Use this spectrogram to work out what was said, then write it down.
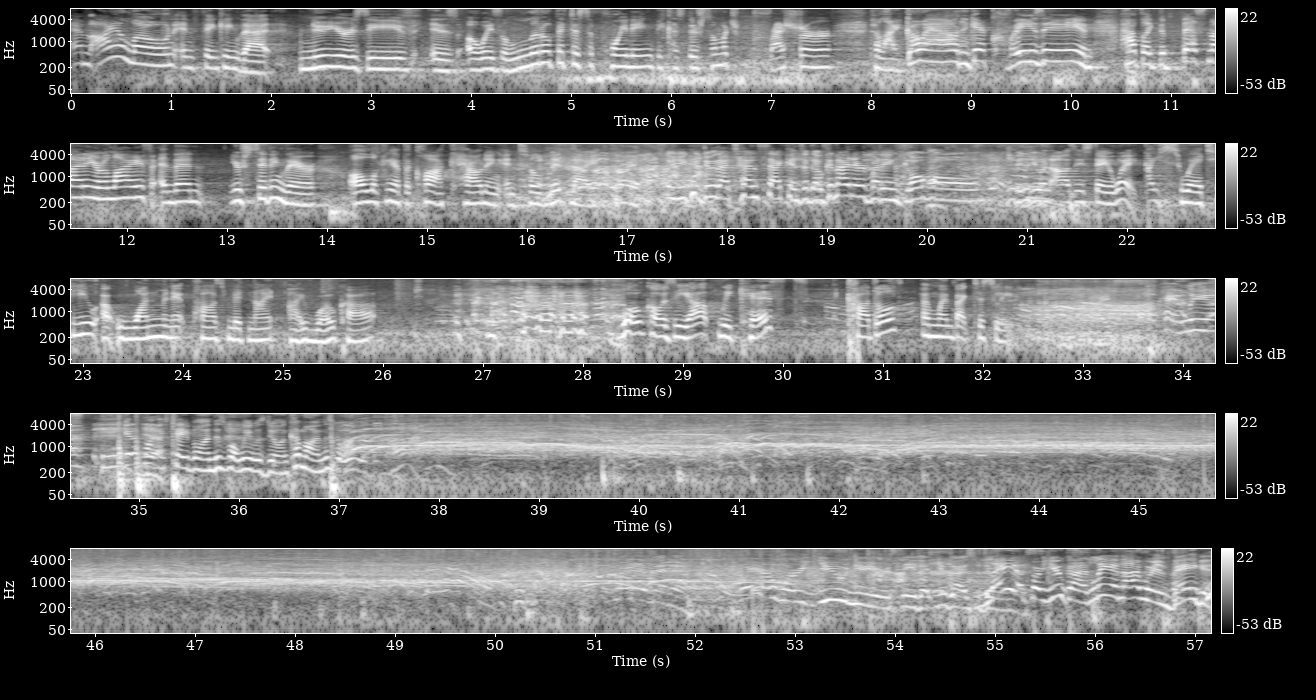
Am I alone in thinking that New Year's Eve is always a little bit disappointing because there's so much pressure to like go out and get crazy and have like the best night of your life and then you're sitting there all looking at the clock counting until midnight. Right. So you can do that 10 seconds and go, good night, everybody, and go home. Did you and Ozzy stay awake? I swear to you, at one minute past midnight, I woke up. woke Ozzy up, we kissed, cuddled, and went back to sleep. Nice. Okay, Leah, get up yeah. on this table, and this is what we was doing. Come on, this is what we was doing. What the hell? Wait a minute. Where were you New Year's Eve that you guys were doing Later this? for you guys. Leah and I were in Vegas. Woo!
